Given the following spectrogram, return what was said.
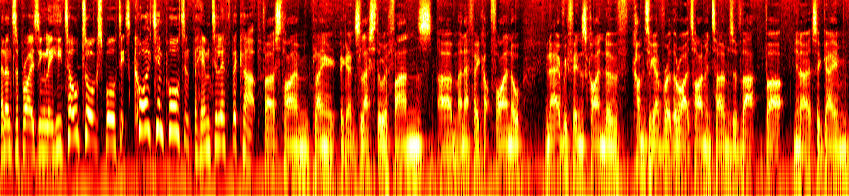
and unsurprisingly, he told Talksport it's quite important important for him to lift the cup. First time playing against Leicester with fans, um, an FA Cup final you know everything's kind of come together at the right time in terms of that. But you know it's a game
